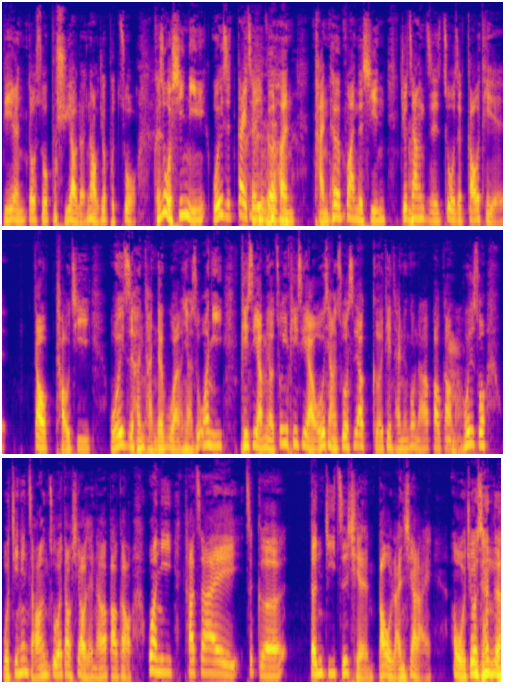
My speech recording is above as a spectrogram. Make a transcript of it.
别人都说不需要了，那我就不做。可是我心里我一直带着一个很忐忑不安的心，就这样子坐着高铁到桃机，我一直很忐忑不安，我想说，万一 PCR 没有做，因为 PCR，我想说是要隔天才能够拿到报告嘛，或者说我今天早上做到下午才拿到报告，万一他在这个登机之前把我拦下来，那我就真的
